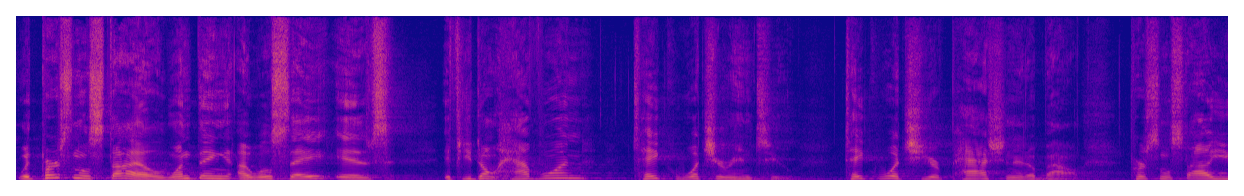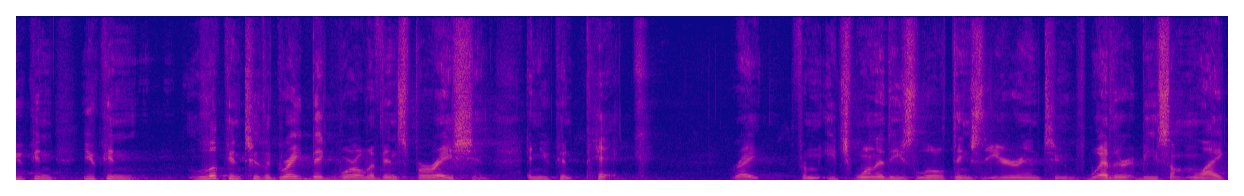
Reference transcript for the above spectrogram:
with personal style, one thing I will say is if you don't have one, take what you're into, take what you're passionate about. Personal style, you can, you can look into the great big world of inspiration and you can pick, right, from each one of these little things that you're into, whether it be something like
